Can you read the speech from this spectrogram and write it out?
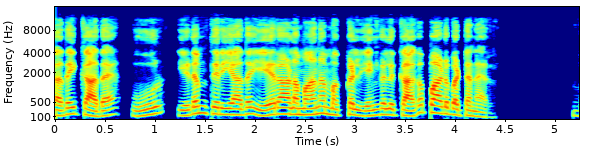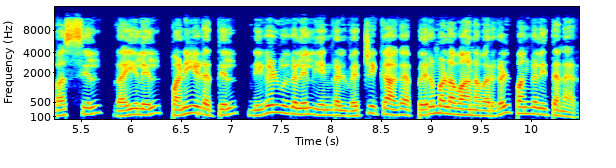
கதைக்காத ஊர் இடம் தெரியாத ஏராளமான மக்கள் எங்களுக்காக பாடுபட்டனர். பஸ்ஸில் ரயிலில் பணியிடத்தில் நிகழ்வுகளில் எங்கள் வெற்றிக்காக பெருமளவானவர்கள் பங்களித்தனர்.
